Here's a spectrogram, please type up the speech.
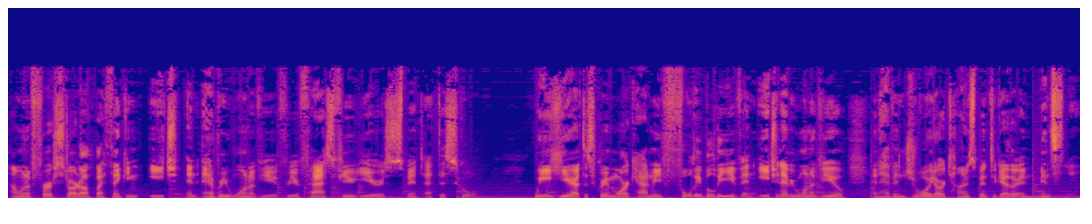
I want to first start off by thanking each and every one of you for your past few years spent at this school. We here at the Scrimmore Academy fully believe in each and every one of you and have enjoyed our time spent together immensely.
